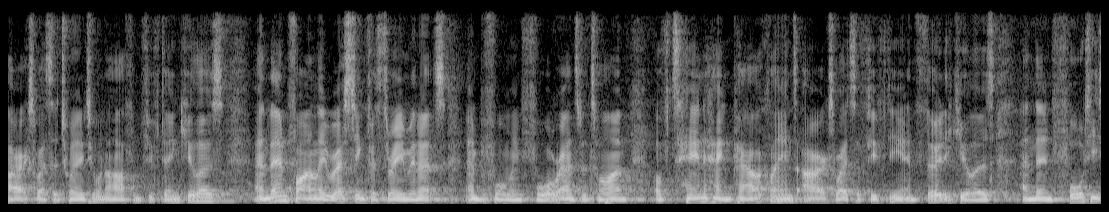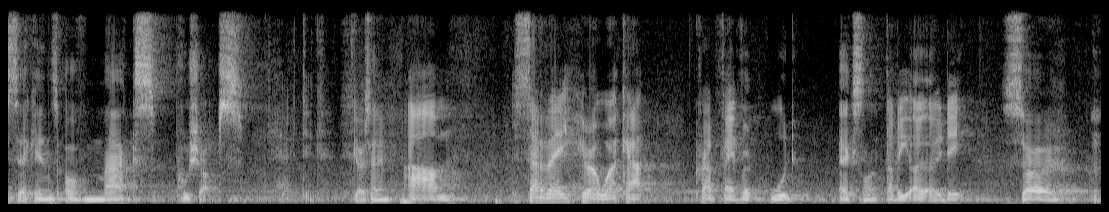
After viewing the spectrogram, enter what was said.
RX weights are 22 and a half and 15 kilos. And then finally resting for three minutes and performing four rounds for time of 10 hang power cleans. RX weights are 50 and 30 kilos. And then 40 seconds of max push ups. Hectic. Go team. Um, Saturday hero workout. crab favorite Wood. Excellent. W O O D. So,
